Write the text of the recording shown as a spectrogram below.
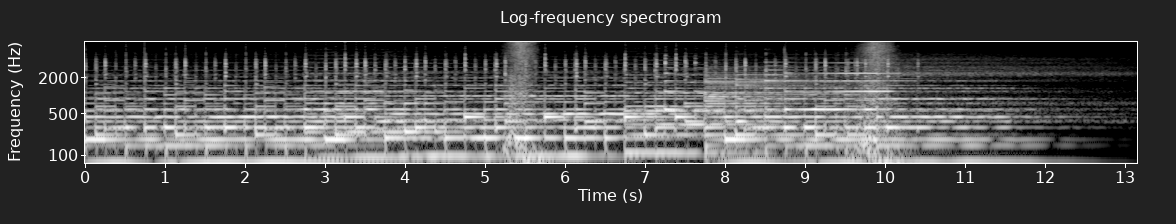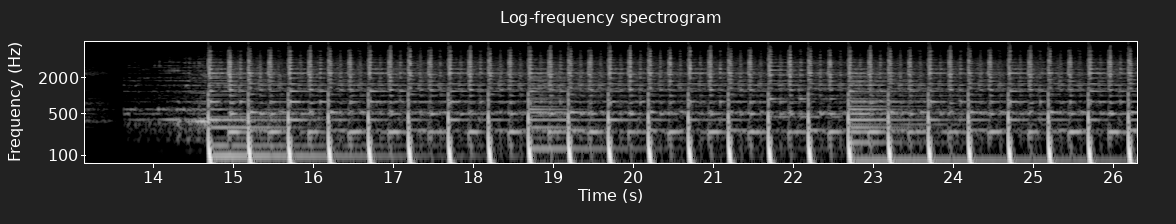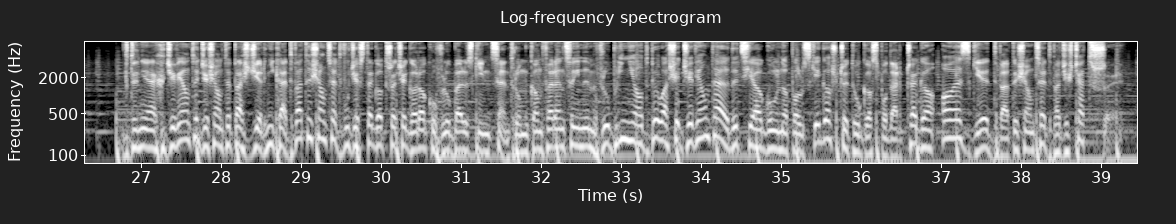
W dniach 9-10 października 2023 roku w lubelskim Centrum Konferencyjnym w Lublinie odbyła się dziewiąta edycja ogólnopolskiego szczytu gospodarczego OSG 2023.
